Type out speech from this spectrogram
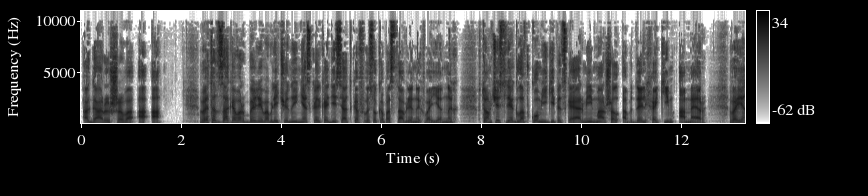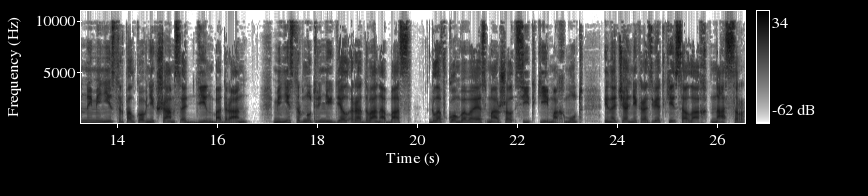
Агарышева А.А., В этот заговор были вовлечены несколько десятков высокопоставленных военных, в том числе главком египетской армии маршал Абдель-Хаким Амер, военный министр полковник Шамс-ад-Дин Бадран, министр внутренних дел Радван Аббас, главком ВВС маршал Ситки Махмуд и начальник разведки Салах Наср.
